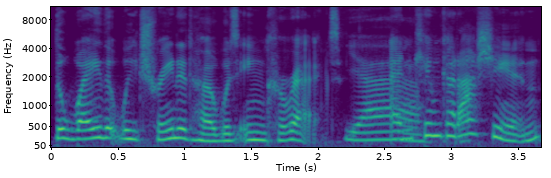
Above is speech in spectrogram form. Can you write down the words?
the way that we treated her was incorrect. Yeah. And Kim Kardashian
